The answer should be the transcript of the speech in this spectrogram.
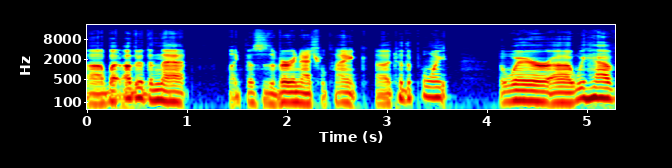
Uh, but other than that, like this is a very natural tank uh, to the point where uh, we have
